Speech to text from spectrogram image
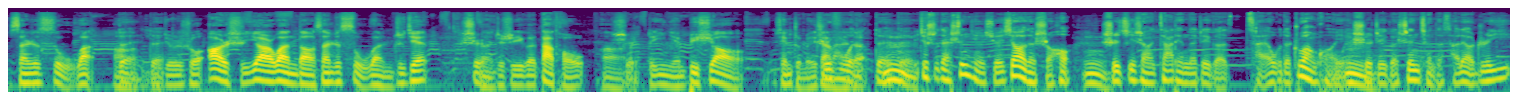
三十四五万。对对，就是说二十一二万到三十四五万之间，是，这是一个大头啊。是，这一年必须要先准备下来的。对对，就是在申请学校的时候，嗯，实际上家庭的这个财务的状况也是这个申请的材料之一。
